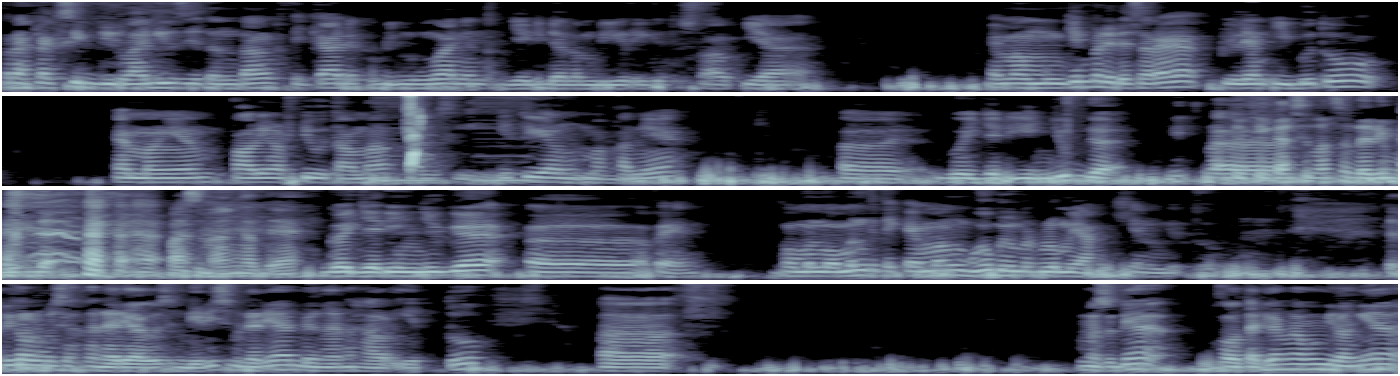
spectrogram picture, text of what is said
refleksi diri lagi sih tentang ketika ada kebingungan yang terjadi dalam diri gitu. Soal ya emang mungkin pada dasarnya pilihan ibu tuh emang yang paling harus diutamakan sih. Itu yang makanya eh, gue jadiin juga notifikasi langsung dari bunda. Pas banget ya. Gue jadiin juga eh, apa ya momen-momen ketika emang gue bener-bener belum yakin gitu tapi kalau misalkan dari aku sendiri sebenarnya dengan hal itu eh, maksudnya kalau tadi kan kamu bilangnya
